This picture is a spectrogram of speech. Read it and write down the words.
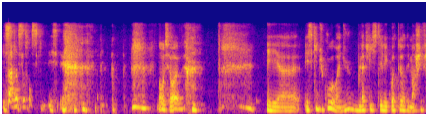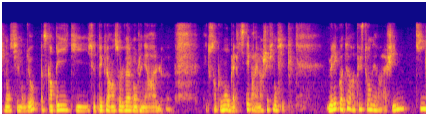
non, mais c'est vrai. Euh, et, ce qui du coup aurait dû blacklister l'Équateur des marchés financiers mondiaux, parce qu'un pays qui se déclare insolvable en général euh, est tout simplement blacklisté par les marchés financiers. Mais l'Équateur a pu se tourner vers la Chine, qui,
